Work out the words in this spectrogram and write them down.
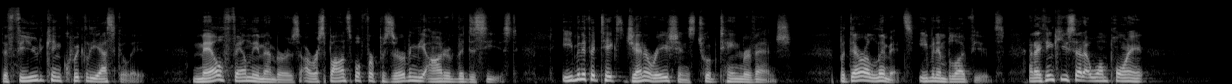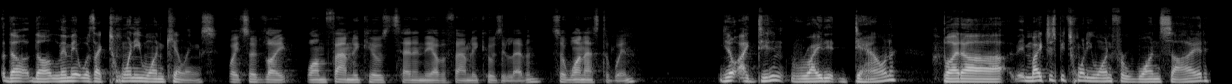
the feud can quickly escalate. Male family members are responsible for preserving the honor of the deceased, even if it takes generations to obtain revenge. But there are limits, even in blood feuds. And I think you said at one point the the limit was like 21 killings. Wait, so like one family kills 10 and the other family kills 11? So one has to win? You know, I didn't write it down, but uh, it might just be 21 for one side.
